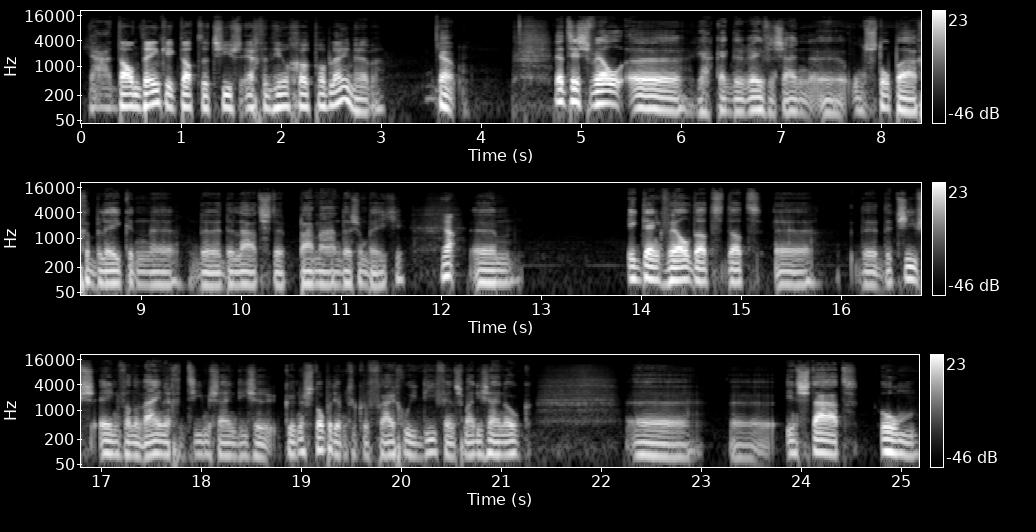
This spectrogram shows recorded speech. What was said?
Ja, dan denk ik dat de Chiefs echt een heel groot probleem hebben. Ja. Het is wel, uh, ja, kijk, de Ravens zijn uh, onstopbaar gebleken de, de laatste paar maanden, zo'n beetje. Ja. Um, ik denk wel dat, dat de, de Chiefs een van de weinige teams zijn die ze kunnen stoppen. Die hebben natuurlijk een vrij goede defense, maar die zijn ook in staat om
